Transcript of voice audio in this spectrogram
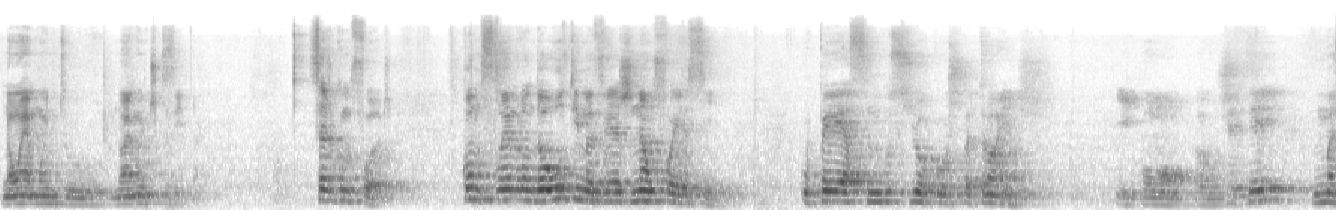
não, é muito, não é muito esquisita. Seja como for, como se lembram, da última vez não foi assim. O PS negociou com os patrões e com o UGT uma,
